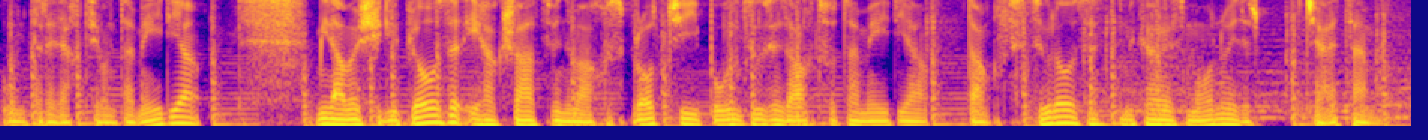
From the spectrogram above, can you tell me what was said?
und der Redaktion der Media. Mein Name ist Philipp Loser, ich habe geschwätzt mit Markus Brocci, Bundeshausredakteur von der Media. Danke fürs Zuhören, wir hören uns morgen wieder. Ciao zusammen.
